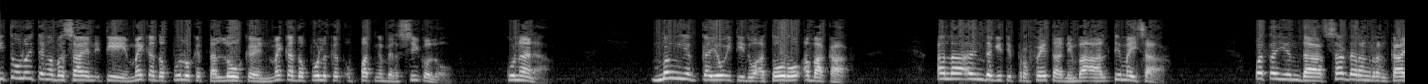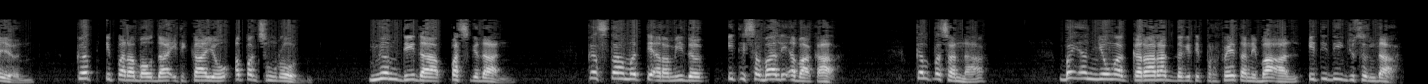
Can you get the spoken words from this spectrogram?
Ituloy ta nga basayan iti may kadapulo ket talo ken may kadapulo ket upat nga bersikulo. Kunana, Mangyag kayo iti dua atoro abaka. Alaan dagiti profeta ni Baal ti maysa. Patayen da sa darangrang kayon, ket iparabaw da iti kayo a pagsungrod. Ngem di da pasgadan. Kastamat ti aramidek iti sabali abaka. Kalpasan na, bayan yung agkararag dagiti profeta ni Baal iti di Diyosenda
